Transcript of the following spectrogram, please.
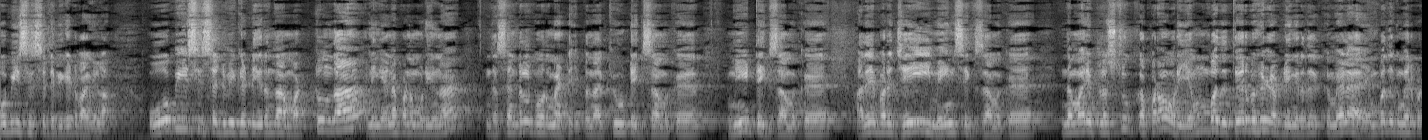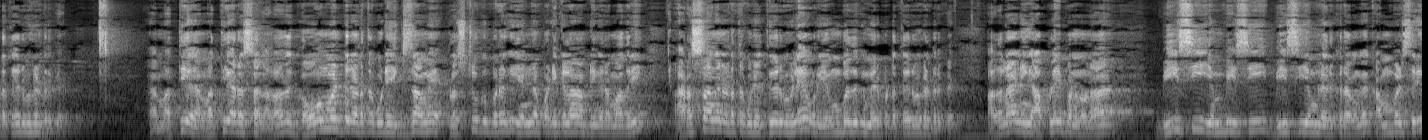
ஓபிசி சர்டிஃபிகேட் வாங்கிடலாம். ஓபிசி சர்டிஃபிகேட் இருந்தால் மட்டும்தான் நீங்கள் என்ன பண்ண முடியும்னா இந்த சென்ட்ரல் கவர்மெண்ட் இப்போ இந்த அக்யூட் எக்ஸாமுக்கு நீட் எக்ஸாமுக்கு அதே மாதிரி ஜேஇ மெயின்ஸ் எக்ஸாமுக்கு இந்த மாதிரி ப்ளஸ் டூக்கு அப்புறம் ஒரு எண்பது தேர்வுகள் அப்படிங்கிறதுக்கு மேலே எண்பதுக்கு மேற்பட்ட தேர்வுகள் இருக்கு. மத்திய மத்திய அரசால் அதாவது கவர்மெண்ட் நடத்தக்கூடிய எக்ஸாமே பிளஸ் டூக்கு பிறகு என்ன படிக்கலாம் அப்படிங்கிற மாதிரி அரசாங்கம் நடத்தக்கூடிய தேர்வுகளே ஒரு எண்பதுக்கு மேற்பட்ட தேர்வுகள் இருக்கு. அதெல்லாம் நீங்க அப்ளை பண்ணணும்னா பிசி எம்பிசி பிசிஎம்ல இருக்கிறவங்க கம்பல்சரி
